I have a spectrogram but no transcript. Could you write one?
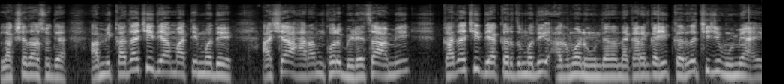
लक्षात असू द्या. आम्ही कदाचित या मातीमध्ये अशा हरामखोर भिडेचा आम्ही कदाचित या कर्जमध्ये आगमन होऊन देणार नाही. कारण का ही कर्जची जी भूमी आहे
